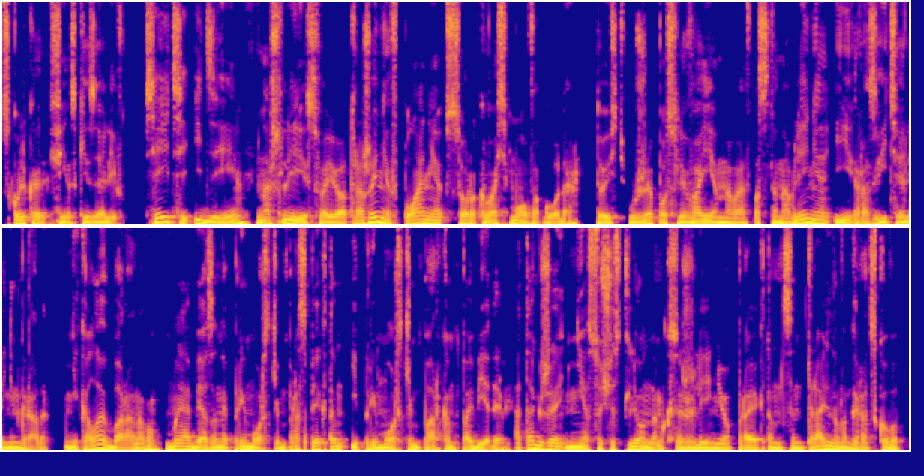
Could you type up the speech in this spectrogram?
сколько Финский залив. Все эти идеи нашли свое отражение в плане 1948 года, то есть уже после военного восстановления и развития Ленинграда. Николаю Баранову мы обязаны Приморским проспектом и Приморским парком Победы, а также неосуществленным, к сожалению, проектом Центрального городского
